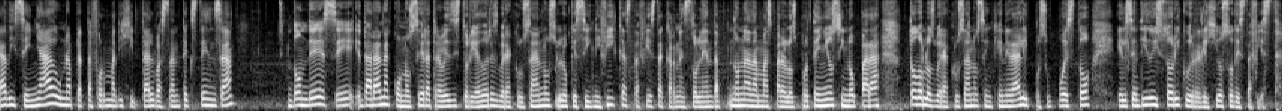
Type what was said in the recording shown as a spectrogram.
ha diseñado una plataforma digital bastante extensa donde se darán a conocer a través de historiadores veracruzanos lo que significa esta fiesta carnestolenda, no nada más para los porteños, sino para todos los veracruzanos en general y por supuesto el sentido histórico y religioso de esta fiesta.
